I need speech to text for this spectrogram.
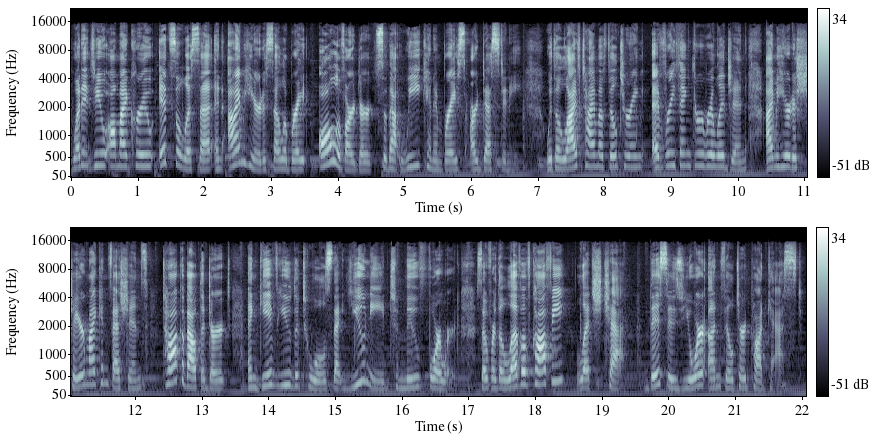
What it do, all my crew? It's Alissa, and I'm here to celebrate all of our dirt so that we can embrace our destiny. With a lifetime of filtering everything through religion, I'm here to share my confessions, talk about the dirt, and give you the tools that you need to move forward. So, for the love of coffee, let's chat. This is your Unfiltered Podcast.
